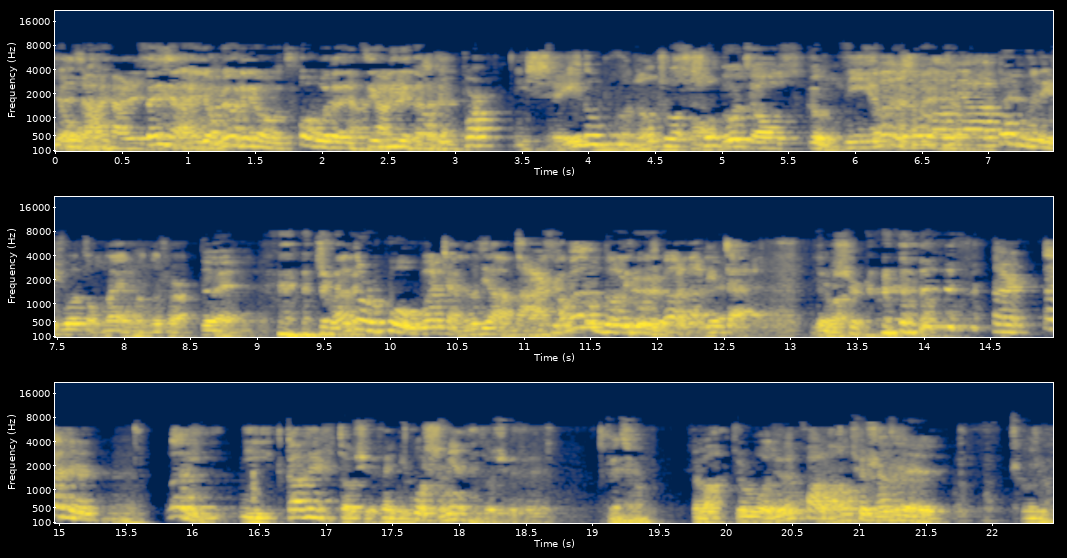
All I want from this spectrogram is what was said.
有讲一下这分享有没有这种错误的经历呢？不是你谁都不可能说好多教各种，你问收藏家都不跟你说走麦城的事儿，对，全都是过五关斩六将，哪儿什么都流畅让你斩，对吧？是，但是但是，那你你刚开始交学费，你过十年才交学费，没错，是吧？就是我觉得画廊确实是。相对成长。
